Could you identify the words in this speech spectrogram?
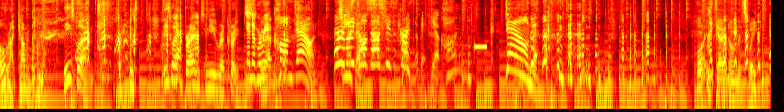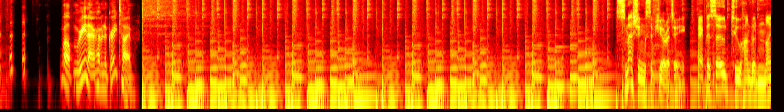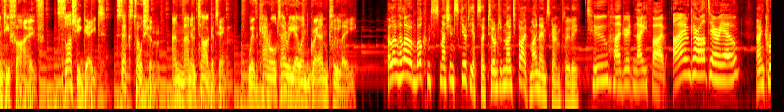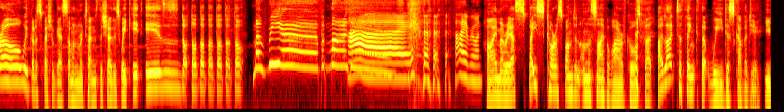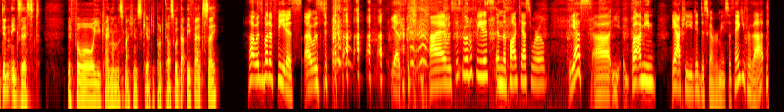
All right, current number. These weren't brand, these weren't Yeah. brand new recruits. Yeah, no, Maria, calm down. Everybody Jesus. calm down, Jesus Christ. Okay, yeah. Calm the f- down. What is going on this week? well, Maria and I are having a great time. Smashing Security, Episode 295 Slushygate, Sextortion, and Nano Targeting, with Carole Theriault and Graham Cluley. Hello, hello, and welcome to Smashing Security episode 295. My name's Graham Cluley. 295. I'm Carole Theriault. And Carol, we've got a special guest. Someone returns to the show this week. It is dot dot dot dot dot dot dot. Maria from Mars. Hi. Hi, everyone. Hi, Maria, space correspondent on the Cyberwire, of course. But I like to think that we discovered you. You didn't exist before you came on the Smashing Security podcast. Would that be fair to say? I was but a fetus. I was just, yes, I was just a little fetus in the podcast world. Yes, uh, y- but I mean, yeah, actually, you did discover me, so thank you for that.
